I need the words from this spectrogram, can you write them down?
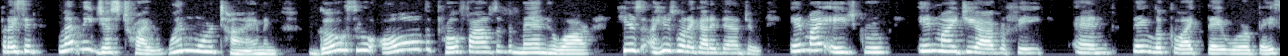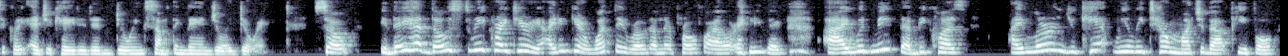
But I said, let me just try one more time and go through all the profiles of the men who are. Here's here's what I got it down to. In my age group, in my geography, and they look like they were basically educated in doing something they enjoyed doing. So if they had those three criteria, I didn't care what they wrote on their profile or anything, I would meet them because I learned you can't really tell much about people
